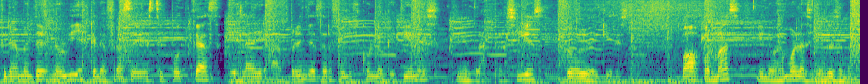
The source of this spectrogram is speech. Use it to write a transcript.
Finalmente no olvides que la frase de este podcast es la de aprende a ser feliz con lo que tienes mientras persigues todo lo que quieres. Vamos por más y nos vemos la siguiente semana.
